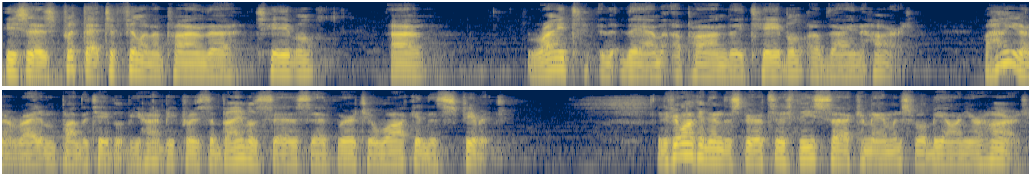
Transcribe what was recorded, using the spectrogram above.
He says, put that tefillin upon the table. Uh, write them upon the table of thine heart. Well, how are you going to write them upon the table of your heart? Because the Bible says that we're to walk in the Spirit. And if you're walking in the Spirit, these uh, commandments will be on your heart.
